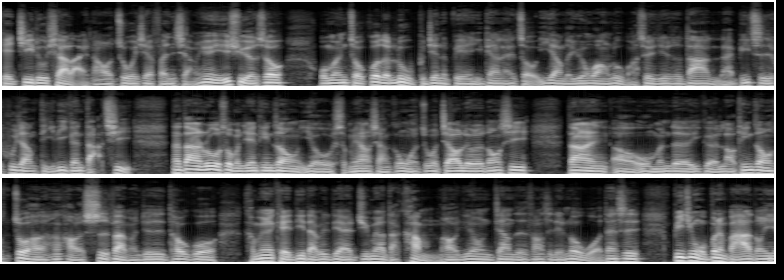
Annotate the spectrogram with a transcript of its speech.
给记录下来，然后做一些分享。因为也许有时候我们走过的路，不见得别人一定要来走一样的冤枉路嘛，所以就是大家来彼此互相砥砺跟打气。那当然，如果说我们今天听众有什么样想跟我做交流的东西，当然呃，我们的一个老听众做了很好的示范嘛，就是透过 communicate dwdi gmail.com，然后用这样子的方式联络我。但是毕竟我不能把他的东西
